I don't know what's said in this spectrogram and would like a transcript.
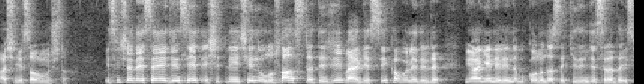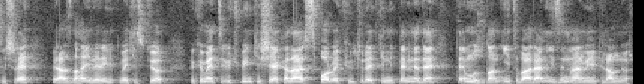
Aşıyı savunmuştu. İsviçre'de ise cinsiyet eşitliği için ulusal strateji belgesi kabul edildi. Dünya genelinde bu konuda 8. sırada İsviçre biraz daha ileri gitmek istiyor. Hükümet 3000 kişiye kadar spor ve kültür etkinliklerine de Temmuz'dan itibaren izin vermeyi planlıyor.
